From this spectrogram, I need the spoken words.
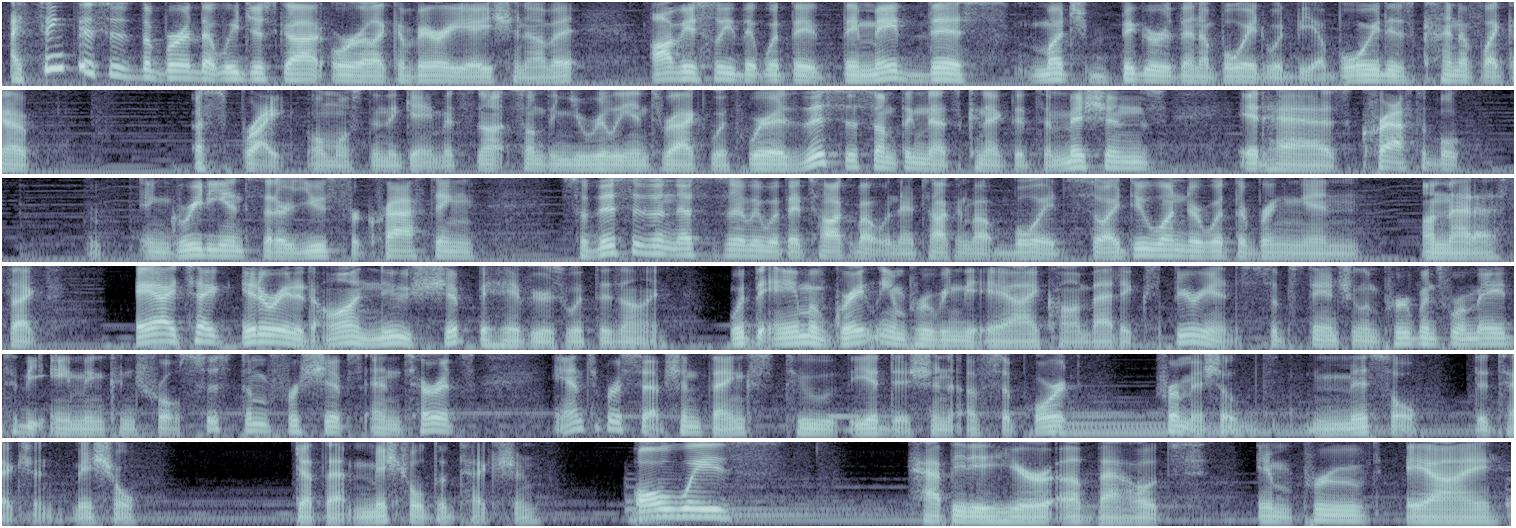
I think this is the bird that we just got, or like a variation of it. Obviously, that what they they made this much bigger than a Boid would be. A Boid is kind of like a a sprite almost in the game. It's not something you really interact with. Whereas this is something that's connected to missions. It has craftable ingredients that are used for crafting. So this isn't necessarily what they talk about when they're talking about Boids. So I do wonder what they're bringing in on that aspect. AI Tech iterated on new ship behaviors with design. With the aim of greatly improving the AI combat experience, substantial improvements were made to the aiming control system for ships and turrets, and to perception thanks to the addition of support for missile, missile detection. Missile. Got that missile detection. Always happy to hear about improved AI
